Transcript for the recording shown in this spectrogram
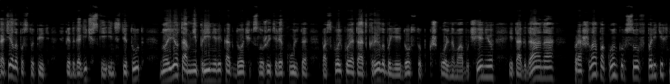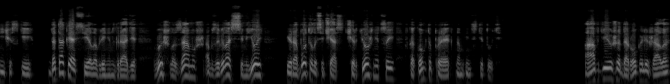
хотела поступить в педагогический институт, но ее там не приняли как дочь служителя культа, поскольку это открыло бы ей доступ к школьному обучению, и тогда она прошла по конкурсу в политехнический, да так и осела в Ленинграде, вышла замуж, обзавелась семьей и работала сейчас чертежницей в каком-то проектном институте. Авдию же дорога лежала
